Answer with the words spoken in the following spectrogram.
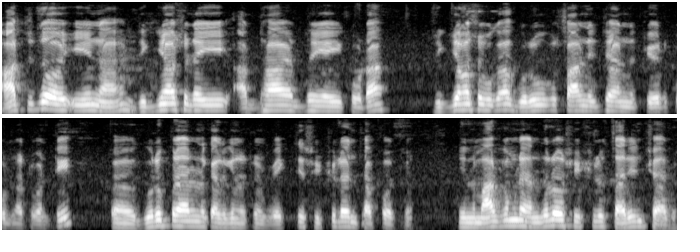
ఆర్తితో ఈయన జిజ్ఞాసుడయి అర్ధార్థి అయి కూడా జిజ్ఞాసువుగా గురువు సాన్నిధ్యాన్ని చేరుకున్నటువంటి గురు ప్రేరణ కలిగినటువంటి వ్యక్తి శిష్యుడని చెప్పవచ్చు. ఈయన మార్గంలో ఎందరో శిష్యులు తరించారు.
